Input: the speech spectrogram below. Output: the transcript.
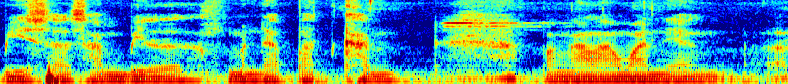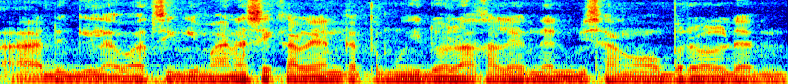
bisa sambil mendapatkan pengalaman yang aduh gila banget sih. Gimana sih kalian ketemu idola kalian dan bisa ngobrol dan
